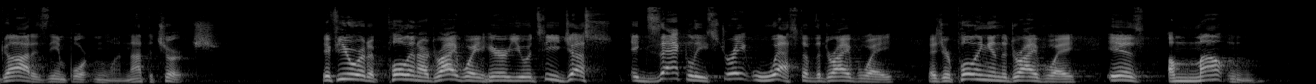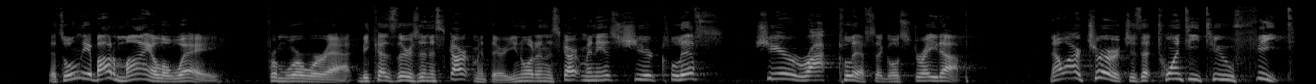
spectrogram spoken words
God is the important one, not the church. If you were to pull in our driveway here, you would see just exactly straight west of the driveway, as you're pulling in the driveway, is a mountain that's only about a mile away from where we're at because there's an escarpment there. You know what an escarpment is? Sheer cliffs, sheer rock cliffs that go straight up. Now, our church is at 22 feet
